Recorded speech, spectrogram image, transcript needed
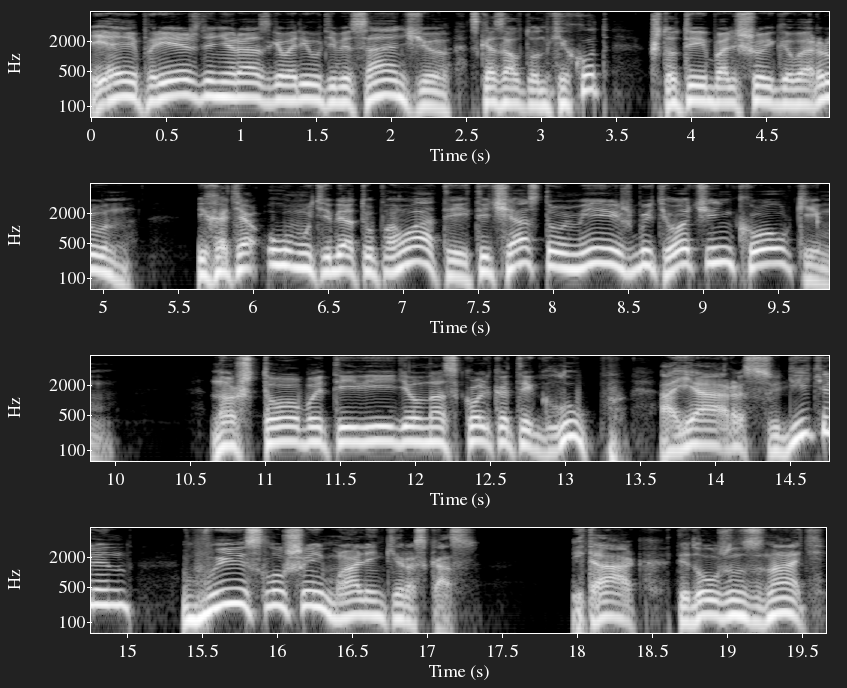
«Я и прежде не раз говорил тебе, Санчо, — сказал Дон Кихот, — что ты большой говорун, и хотя ум у тебя туповатый, ты часто умеешь быть очень колким. Но чтобы ты видел, насколько ты глуп, а я рассудителен, выслушай маленький рассказ. Итак, ты должен знать,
